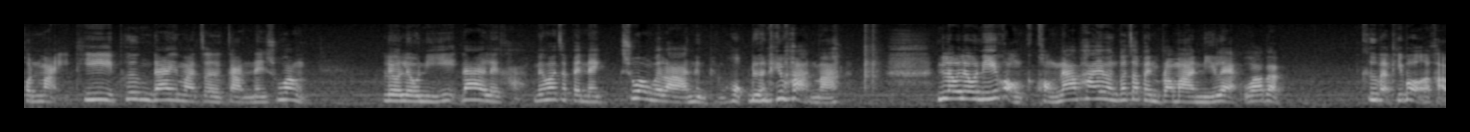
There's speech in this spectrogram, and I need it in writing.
คนใหม่ที่เพิ่งได้มาเจอกันในช่วงเร็วๆนี้ได้เลยค่ะ ไม่ว่าจะเป็นในช่วงเวลา 1-6 เดือนที่ผ่านมา เร็วๆนี้ของของหน้าไพ่มันก็จะเป็นประมาณนี้แหละว่าแบบคือแบบที่บอกอะค่ะ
